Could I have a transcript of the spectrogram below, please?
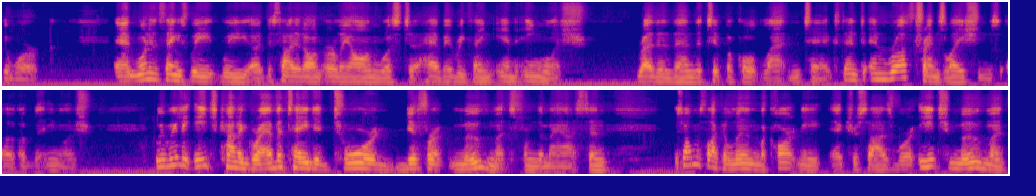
the work. And one of the things we, we uh, decided on early on was to have everything in English rather than the typical Latin text and, and rough translations of, of the English. We really each kind of gravitated toward different movements from the Mass. And it's almost like a Lennon McCartney exercise where each movement,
